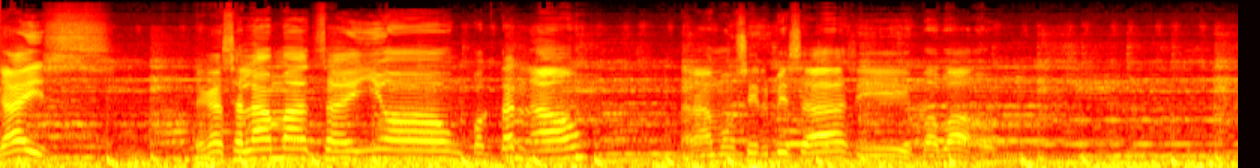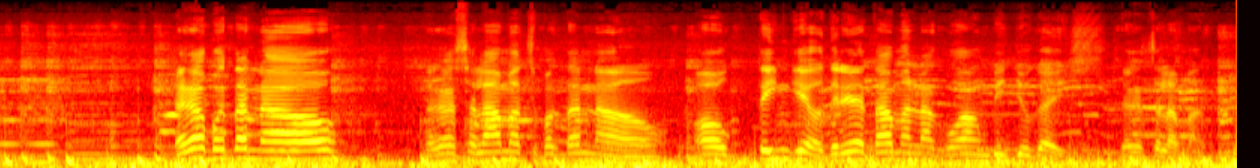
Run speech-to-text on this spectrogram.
Guys, Daga salamat sa inyong pagtanaw. Nanamong service ha si Babao. Daga pagtanaw. Daga salamat sa pagtanaw. Og thank you. Dili na tama na ko ang video guys. Daga salamat.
